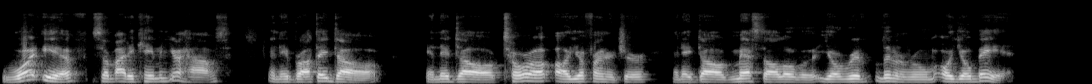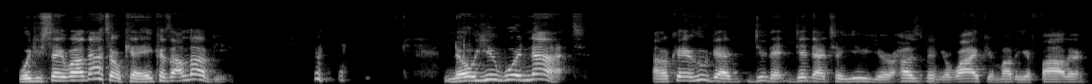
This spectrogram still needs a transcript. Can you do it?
what if somebody came in your house and they brought their dog and their dog tore up all your furniture and their dog messed all over your living room or your bed? Would you say, well, that's okay because I love you? no, you would not. I don't care who that do that did that to you, your husband, your wife, your mother, your father,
